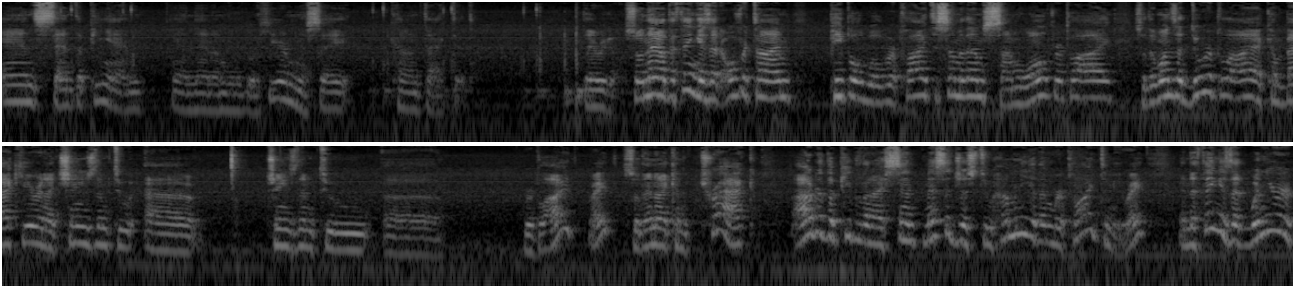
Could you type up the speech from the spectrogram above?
and sent a PM and then I'm going to go here I'm going to say contacted. There we go. So now the thing is that over time people will reply to some of them some won't reply. So the ones that do reply I come back here and I change them to uh, change them to uh, replied right? So then I can track out of the people that I sent messages to how many of them replied to me right? And the thing is that when you're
